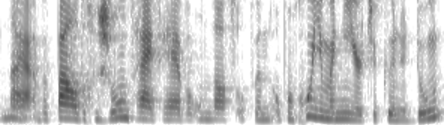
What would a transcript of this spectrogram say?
nou ja, een bepaalde gezondheid hebben om dat op een, op een goede manier te kunnen doen.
